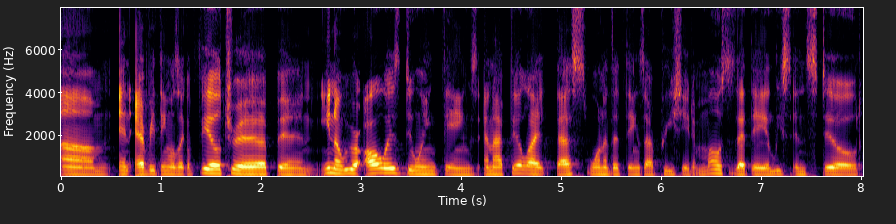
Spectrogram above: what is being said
Um, and everything was like a field trip. And, you know, we were always doing things. And I feel like that's one of the things I appreciated most is that they at least instilled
